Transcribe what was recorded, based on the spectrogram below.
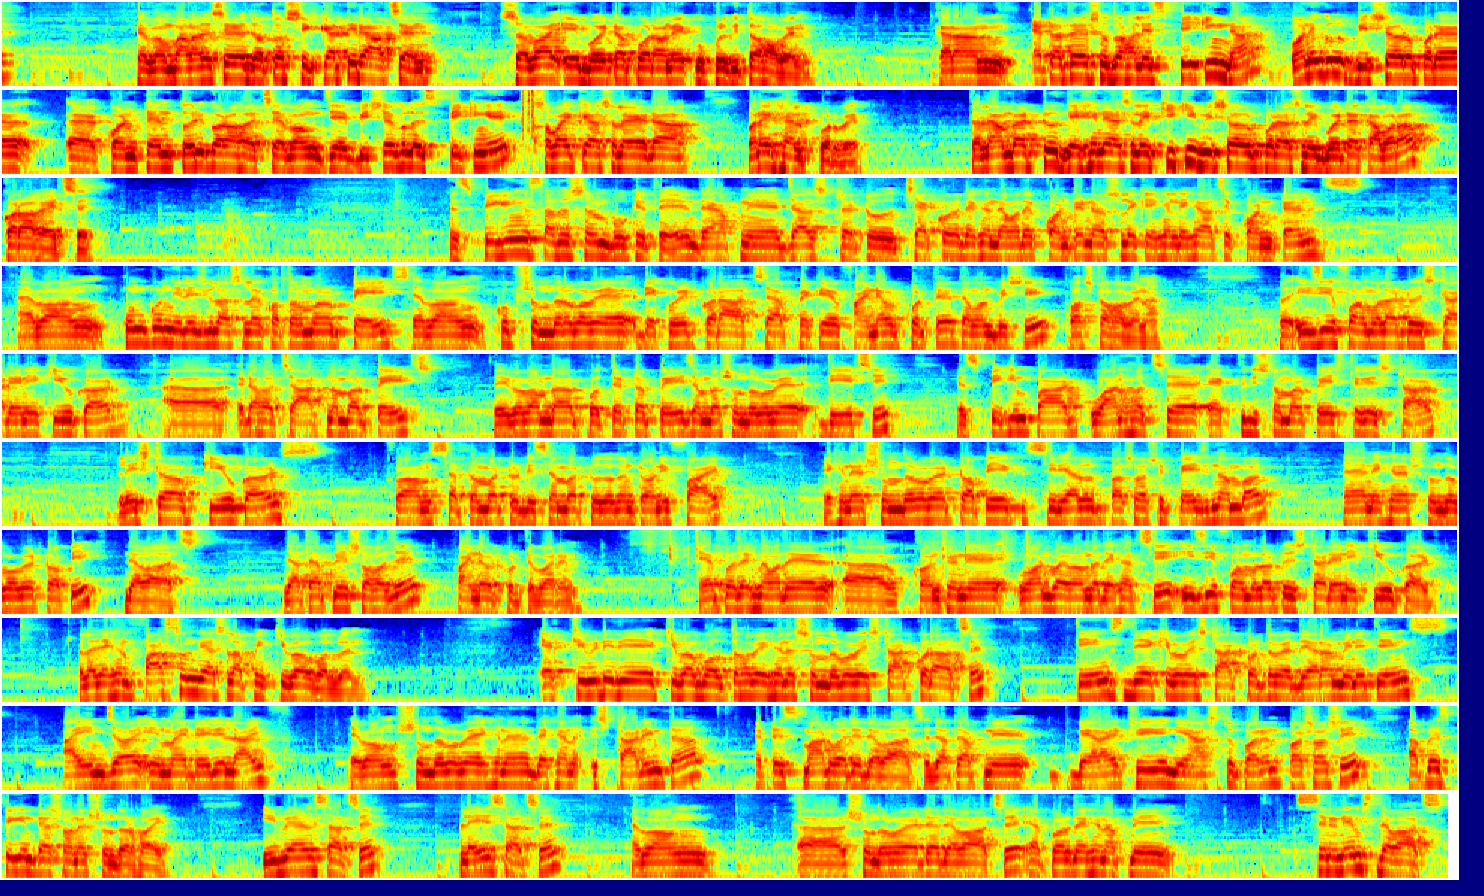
এবং বাংলাদেশের যত শিক্ষার্থীরা আছেন, সবাই এই বইটা পড়ে অনেক উপকৃত হবেন। কারণ এটাতে শুধু খালি স্পিকিং না, অনেকগুলো বিষয়ের উপরে কন্টেন্ট তৈরি করা হয়েছে এবং যে বিষয়গুলো স্পিকিংয়ে সবাইকে আসলে এটা অনেক হেল্প করবে। তাহলে আমরা একটু দেখে নিই আসলে কী কী বিষয়ের উপরে আসলে বইটা কভার আপ করা হয়েছে। স্পিকিং সাজেশন বুকেতে, দেখ আপনি জাস্ট একটু চেক করে দেখেন যে আমাদের কন্টেন্ট আসলে এখানে লেখা আছে কন্টেন্টস এবং কোন কোন জিনিসগুলো আসলে কত নম্বর পেজ এবং খুব সুন্দরভাবে ডেকোরেট করা আছে আপনাকে ফাইন্ড আউট করতে, তেমন বেশি কষ্ট হবে না। তো easy formula to start any cue card এটা হচ্ছে আট নম্বর পেজ তো এইভাবে আমরা প্রত্যেকটা পেজ আমরা সুন্দরভাবে দিয়েছি। স্পিকিং পার্ট ওয়ান হচ্ছে একত্রিশ নম্বর পেজ থেকে start list of cue cards from September to December two thousand twenty five এখানে সুন্দরভাবে টপিক সিরিয়াল পাশাপাশি পেজ নাম্বার অ্যান্ড এখানে সুন্দরভাবে টপিক দেওয়া আছে। যাতে আপনি সহজে ফাইন্ড আউট করতে পারেন। এরপর দেখেন আমাদের কন্টেন্টে ওয়ান বাই আমরা দেখাচ্ছি। Easy formula to start any cue card তাহলে দেখেন পার্সন দিয়ে আসলে আপনি কীভাবে বলবেন? অ্যাক্টিভিটি দিয়ে কীভাবে বলতে হবে? এখানে সুন্দরভাবে স্টার্ট করা আছে। থিংস দিয়ে কীভাবে স্টার্ট করতে হবে? There are many things I enjoy in my daily life এবং সুন্দরভাবে এখানে দেখেন স্টারিংটা একটা স্মার্ট ওয়েতে দেওয়া আছে যাতে আপনি ভ্যারাইটি নিয়ে আসতে পারেন। পাশাপাশি আপনার স্পিকিং টেস্ট অনেক সুন্দর হয়। ইভেন্টস আছে প্লেস আছে এবং সুন্দরভাবে এটা দেওয়া আছে। এরপর দেখেন আপনি সিনোনিমস দেওয়া আছে।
